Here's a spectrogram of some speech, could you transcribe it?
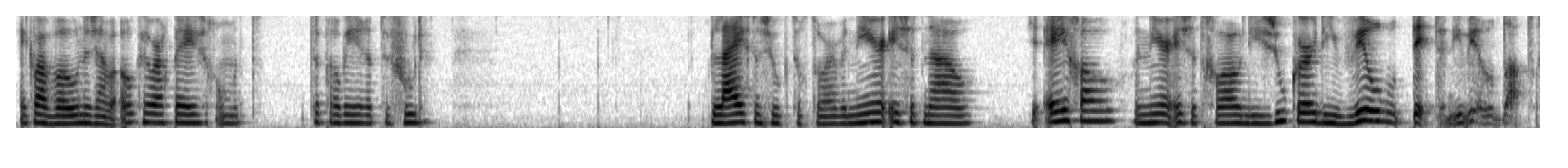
En qua wonen zijn we ook heel erg bezig om het te proberen te voelen. Blijft een zoektocht hoor. Wanneer is het nou je ego? Wanneer is het gewoon die zoeker die wil dit en die wil dat?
